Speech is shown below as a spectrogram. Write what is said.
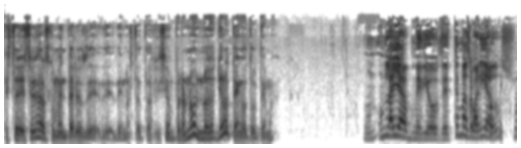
Estoy, estoy viendo los comentarios de, de, de nuestra transmisión, pero no, no, yo no tengo otro tema. Un, un laya medio de temas variados.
